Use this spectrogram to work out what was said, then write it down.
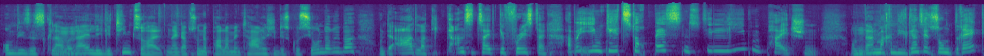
um diese Sklaverei legitim zu halten. Dann gab es so eine parlamentarische Diskussion darüber und der Adler hat die ganze Zeit gefreestylt. Aber ihnen geht's doch bestens, die lieben Peitschen. Und dann machen die die ganze Zeit so einen Dreck,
